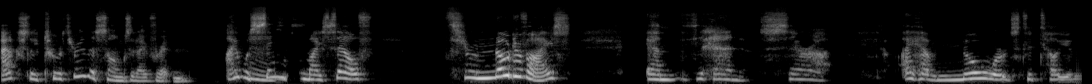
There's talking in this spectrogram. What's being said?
actually two or three of the songs that i've written i was mm. singing to myself through no device and then sara i have no words to tell you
